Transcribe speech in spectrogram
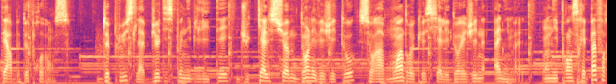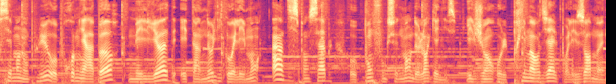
d'herbes de Provence. De plus, la biodisponibilité du calcium dans les végétaux sera moindre que si elle est d'origine animale. On n'y penserait pas forcément non plus au premier abord, mais l'iode est un oligoélément indispensable au bon fonctionnement de l'organisme. Il joue un rôle primordial pour les hormones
